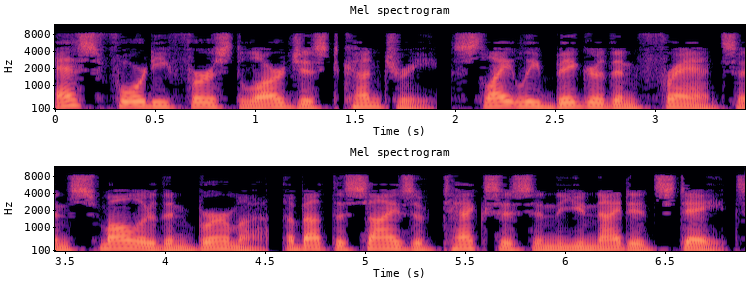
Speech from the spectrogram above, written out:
S 41st largest country, slightly bigger than France and smaller than Burma, about the size of Texas in the United States.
